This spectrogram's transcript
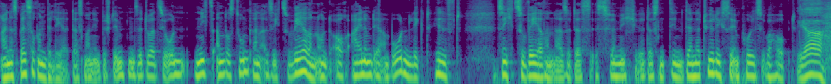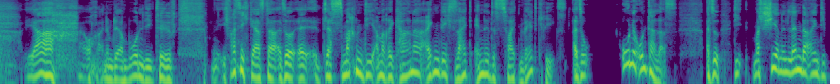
eines Besseren belehrt, dass man in bestimmten Situationen nichts anderes tun kann, als sich zu wehren und auch einem, der am Boden liegt, hilft, sich zu wehren. Also das ist für mich äh, das, der natürlichste Impuls überhaupt. Ja, ja, auch einem, der am Boden liegt, hilft. Ich weiß nicht, Gerster, also äh, das machen die Amerikaner eigentlich seit Ende des Zweiten Weltkriegs. Also ohne Unterlass. Also die marschieren in Länder ein, die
